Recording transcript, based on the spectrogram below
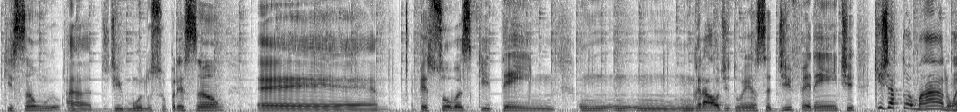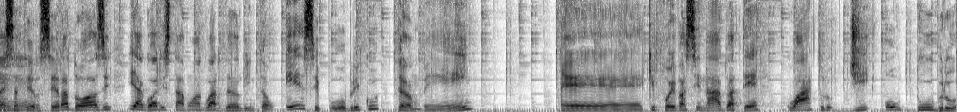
que são uh, de imunossupressão, é, pessoas que têm um, um, um, grau de doença diferente, que já tomaram uhum. essa terceira dose e agora estavam aguardando. Então, esse público também é, que foi vacinado até 4 de outubro.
